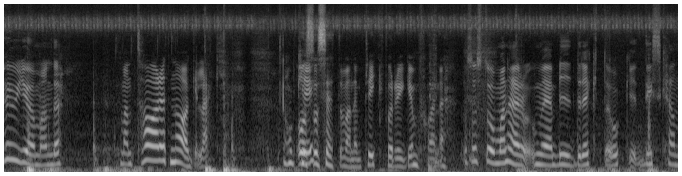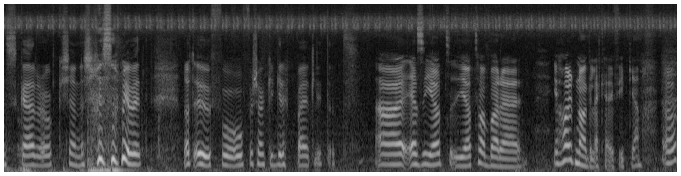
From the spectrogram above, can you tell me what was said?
Hur gör man det? Man tar ett nagellack Okej. och så sätter man en prick på ryggen på henne. Och så står man här med bidräkt och diskhandskar och känner sig som jag vet, något ufo och försöker greppa ett litet... Ja, alltså jag, jag tar bara, jag har ett nagellack här i fickan. Ja.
